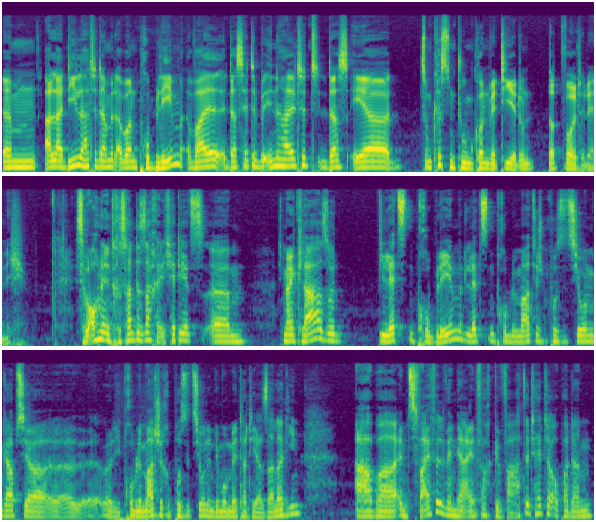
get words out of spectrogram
Ähm, Aladil hatte damit aber ein Problem, weil das hätte beinhaltet, dass er zum Christentum konvertiert und das wollte der nicht. Ist aber auch eine interessante Sache. Ich hätte jetzt, ähm, ich meine, klar, so die letzten Probleme, die letzten problematischen Positionen gab es ja, äh, oder die problematischere Position in dem Moment hatte ja Saladin. Aber im Zweifel, wenn der einfach gewartet hätte, ob er dann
